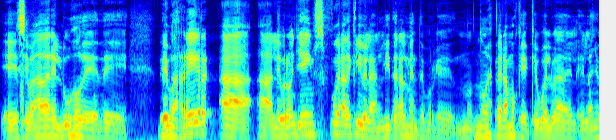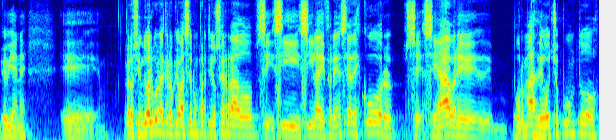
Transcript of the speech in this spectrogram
Eh, se van a dar el lujo de, de, barrer a, LeBron James fuera de Cleveland, literalmente, porque no, esperamos que, vuelva el, año que viene. Eh, pero sin duda alguna creo que va a ser un partido cerrado. Si, si, si la diferencia de score se, se abre por más de 8 puntos,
